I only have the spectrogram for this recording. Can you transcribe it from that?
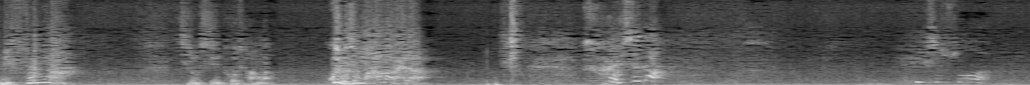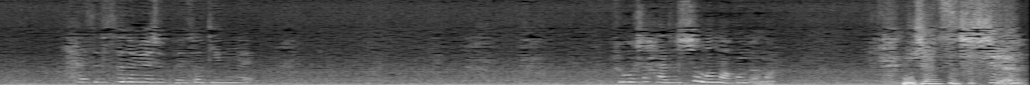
你疯了！这种事情拖长了，会惹出麻烦来的。我知道，医生说了，孩子四个月就可以做 DNA。如果是孩子是我老公的呢？你这是自欺欺人！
